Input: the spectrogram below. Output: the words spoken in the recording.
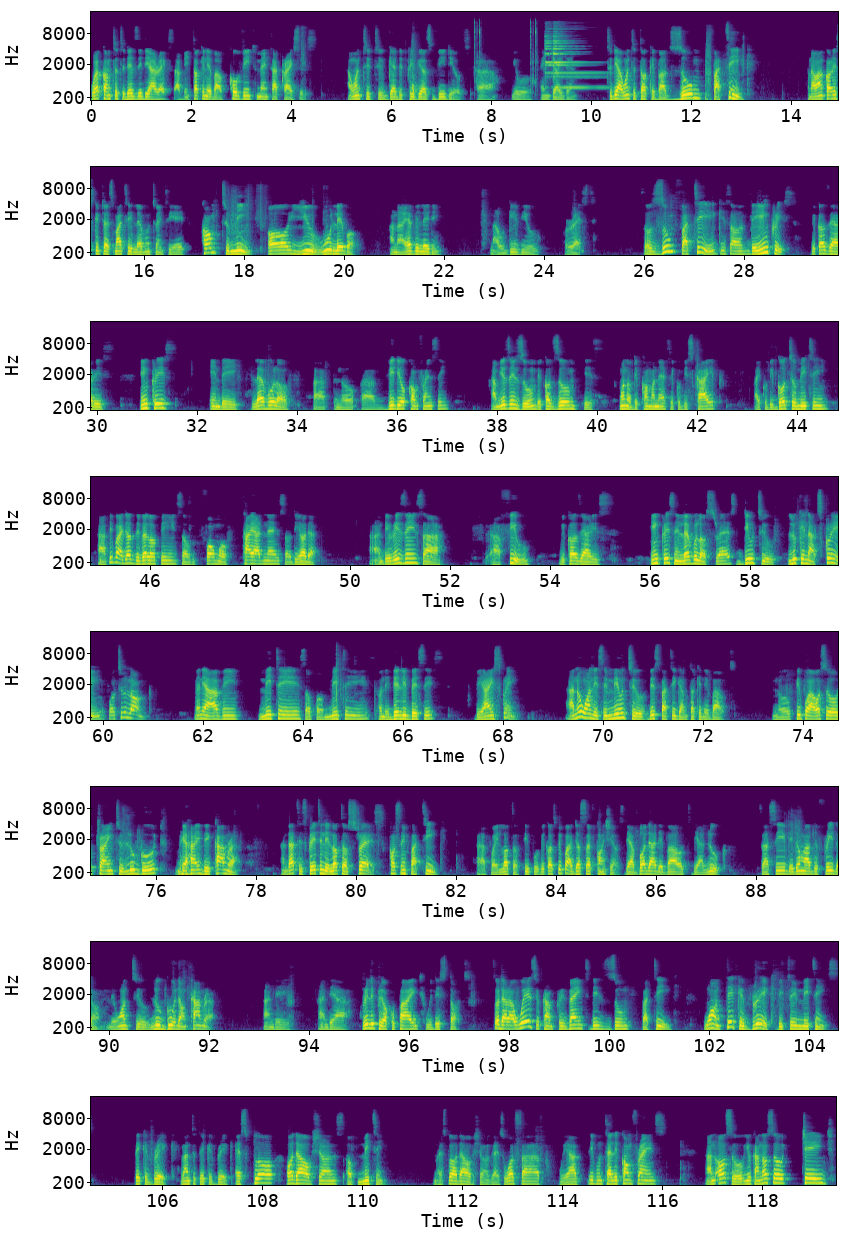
Welcome to today's DDRx. I've been talking about COVID mental crisis. I want you to get the previous videos. Uh, you will enjoy them. Today I want to talk about Zoom fatigue. And our anchoring scripture is Matthew 11, 28. Come to me, all you who labor and are heavy laden, and I will give you rest. So Zoom fatigue is on the increase because there is increase in the level of uh, you know uh, video conferencing. I'm using Zoom because Zoom is one of the commonest. It could be Skype, it could be GoToMeeting, and people are just developing some form of tiredness or the other. And the reasons are, are few because there is increase in level of stress due to looking at screen for too long. Many are having meetings or for meetings on a daily basis behind screen. And no one is immune to this fatigue I'm talking about. You know, people are also trying to look good behind the camera. And that is creating a lot of stress, causing fatigue uh, for a lot of people because people are just self-conscious. They are bothered about their look. It's as if they don't have the freedom. They want to look good on camera. And they, and they are really preoccupied with these thoughts. So there are ways you can prevent this Zoom fatigue. One, take a break between meetings. Take a break. Learn to take a break. Explore other options of meeting explore other options. There's WhatsApp, we have even teleconference, and also you can also change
